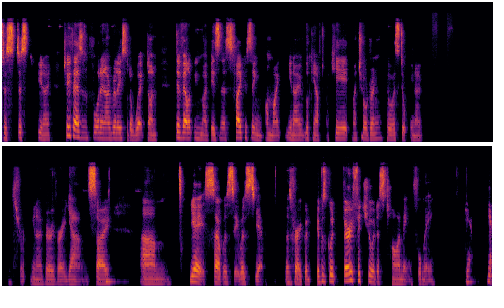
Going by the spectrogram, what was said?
just just you know 2014 i really sort of worked on developing my business focusing on my you know looking after my kid my children who are still you know you know very very young so um yeah so it was it was yeah it was very good it was good very fortuitous timing for me Yeah, yeah.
